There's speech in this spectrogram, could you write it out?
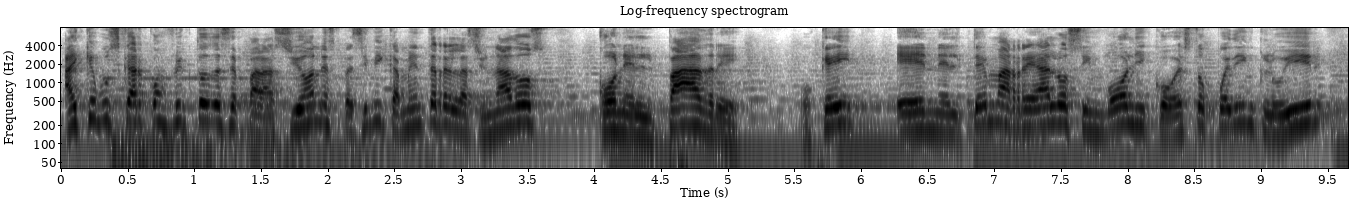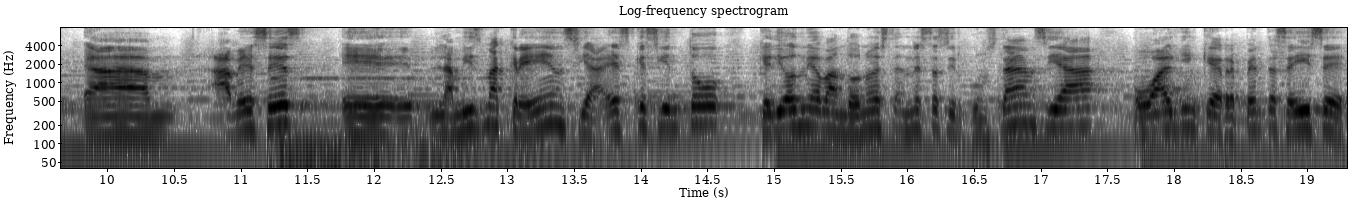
hay que buscar conflictos de separación específicamente relacionados con el padre. ¿Ok? En el tema real o simbólico, esto puede incluir a veces eh, la misma creencia, es que siento que Dios me abandonó en esta circunstancia, o alguien que de repente se dice,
